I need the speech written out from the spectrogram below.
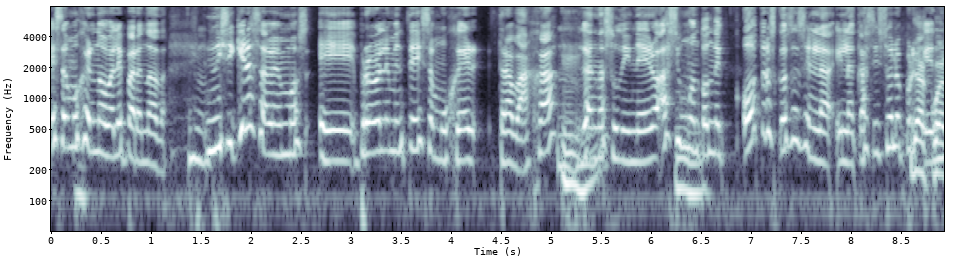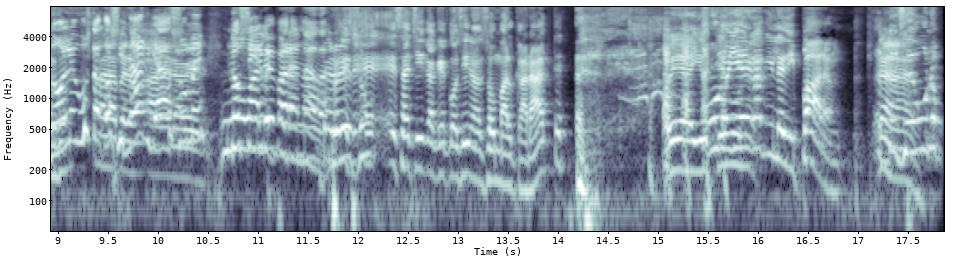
Esa mujer no vale para nada. Ni siquiera sabemos. eh, probablemente esa mujer trabaja, gana su dinero, hace un montón de otras cosas en la, en la casa y solo porque no le gusta Ahora, cocinar, pero, ya asumen no, No sirve para para nada. nada. Pero eso- esa chica que cocinan son mal carácter. Yo uno tengo- llegan y le disparan. Entonces Ah. uno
